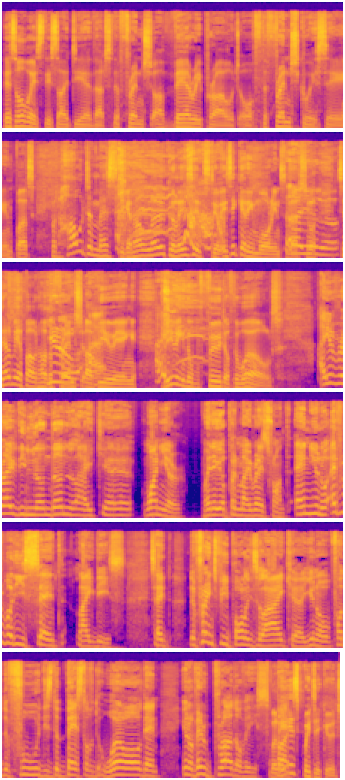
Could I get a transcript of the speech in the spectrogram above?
there's always this idea that the French are very proud of the French cuisine, but but how domestic and how local is it still? Is it getting more international? Uh, you know, Tell me about how the French are I, viewing I, viewing the food of the world. I arrived in London like uh, one year when I opened my restaurant. And, you know, everybody said like this, said the French people is like, uh, you know, for the food is the best of the world and, you know, very proud of this. Well, But- it is pretty good.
